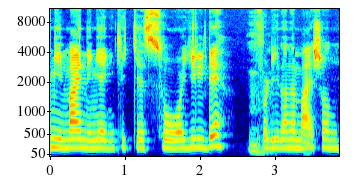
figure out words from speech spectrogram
min mening egentlig ikke så gyldig. Fordi den er mer sånn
